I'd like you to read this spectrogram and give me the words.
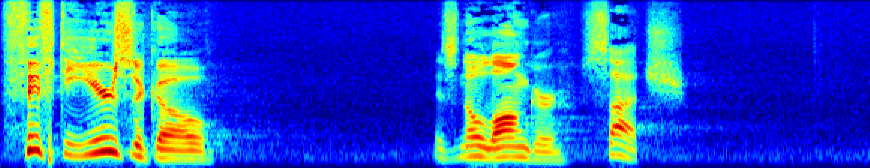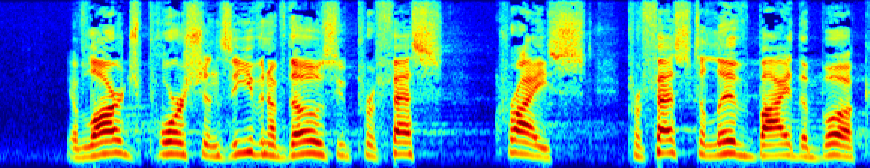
50 years ago is no longer such. You have large portions, even of those who profess Christ, profess to live by the book,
